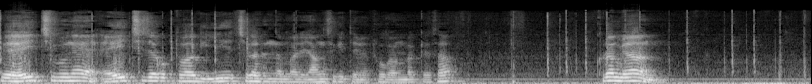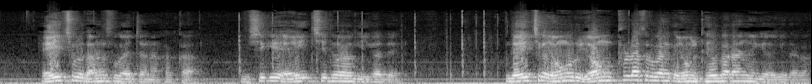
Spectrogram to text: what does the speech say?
왜 h분의 h제곱 더하기 2h가 된단 말이야 양수기 때문에 부호가 안 바뀌어서 그러면 h로 나눌 수가 있잖아 각각 식이 h 더하기 2가 돼 근데 h가 0으로 0 플러스로 가니까 0을 대입하라는 얘기야 여기다가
